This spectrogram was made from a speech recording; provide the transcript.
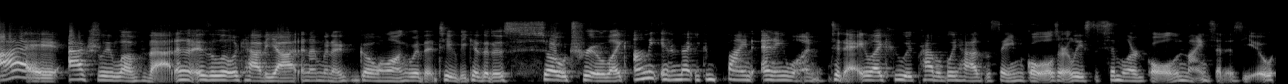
I actually love that. And it is a little caveat, and I'm going to go along with it too, because it is so true. Like on the internet, you can find anyone today, like who probably has the same goals or at least a similar goal and mindset as you.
